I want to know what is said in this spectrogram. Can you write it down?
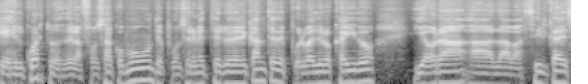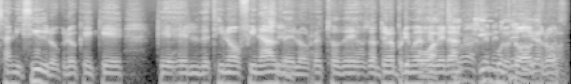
que es el cuarto, desde la fosa común, después un cementerio de Alicante, después el Valle de los Caídos y ahora a la Basílica de San Isidro, creo que, que, es el destino final de los restos de José Antonio I de Rivera, junto a otros.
